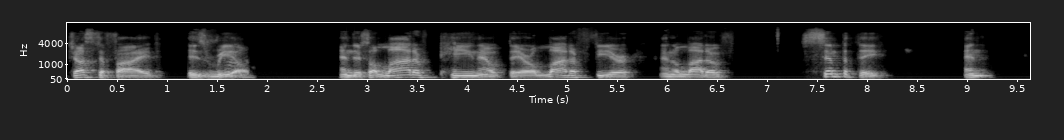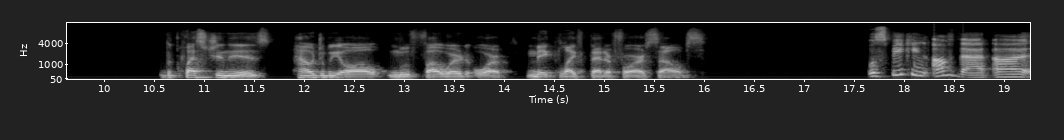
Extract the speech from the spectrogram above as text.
justified, is real. And there's a lot of pain out there, a lot of fear, and a lot of sympathy. And the question is how do we all move forward or make life better for ourselves? Well, speaking of that, uh,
